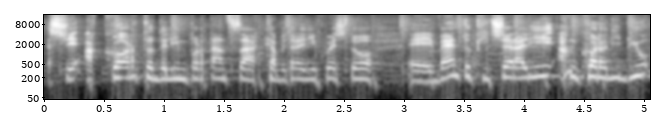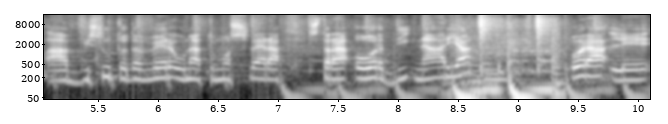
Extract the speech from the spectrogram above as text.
si è accorto dell'importanza capitale di questo eh, evento. Chi c'era lì ancora di più ha vissuto davvero un'atmosfera straordinaria. Ora le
